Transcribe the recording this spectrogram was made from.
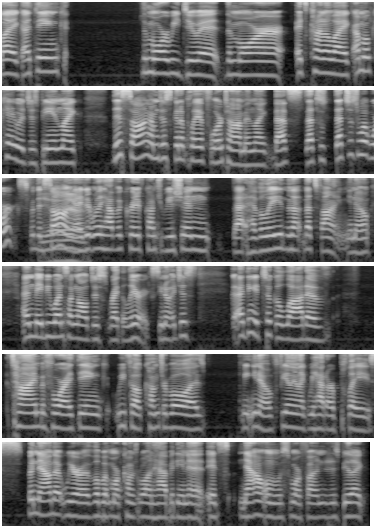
Like, I think the more we do it, the more it's kind of like I'm okay with just being like, this song, I'm just gonna play a floor tom, and like that's that's that's just what works for this Yeah, song. Yeah. I didn't really have a creative contribution that heavily, then that, that's fine, you know. And maybe one song I'll just write the lyrics, you know. It just, I think it took a lot of time before I think we felt comfortable as you know feeling like we had our place. But now that we're a little bit more comfortable inhabiting it, it's now almost more fun to just be like.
